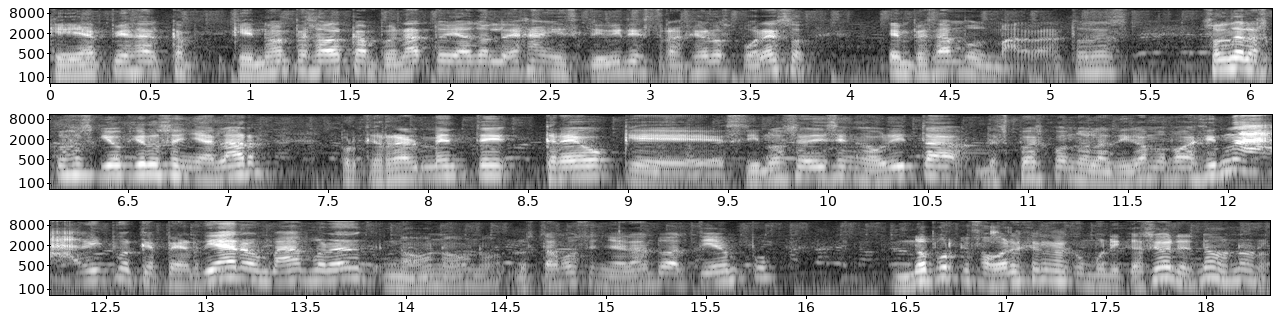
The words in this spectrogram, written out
ya empieza que no ha empezado el campeonato y ya no le dejan inscribir extranjeros por eso. Empezamos mal. Entonces, son de las cosas que yo quiero señalar porque realmente creo que si no se dicen ahorita, después cuando las digamos van a decir, nah, porque perdieron, va No, no, no, lo estamos señalando a tiempo, no porque favorezcan a comunicaciones, no, no, no,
